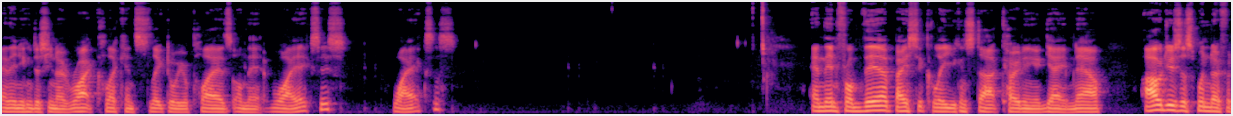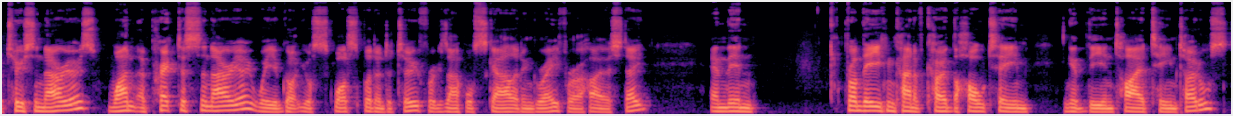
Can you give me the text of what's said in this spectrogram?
And then you can just, you know, right click and select all your players on that y-axis. Y-axis. And then from there, basically, you can start coding a game. Now, I would use this window for two scenarios. One, a practice scenario where you've got your squad split into two, for example, Scarlet and Grey for Ohio State. And then from there, you can kind of code the whole team and get the entire team totals.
